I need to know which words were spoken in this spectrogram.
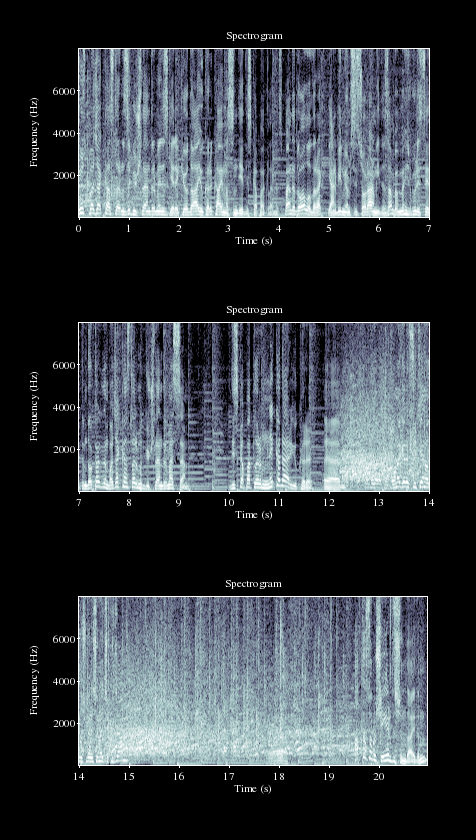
üst bacak kaslarınızı güçlendirmeniz gerekiyor. Daha yukarı kaymasın diye diz kapaklarınız. Ben de doğal olarak yani bilmiyorum siz sorar mıydınız ama ben mecbur hissettim. Doktor dedim bacak kaslarımı güçlendirmezsem diz kapaklarım ne kadar yukarı? Ee, tam olarak yani ona göre sütyen alışverişine çıkacağım. Hafta sonu şehir dışındaydım.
